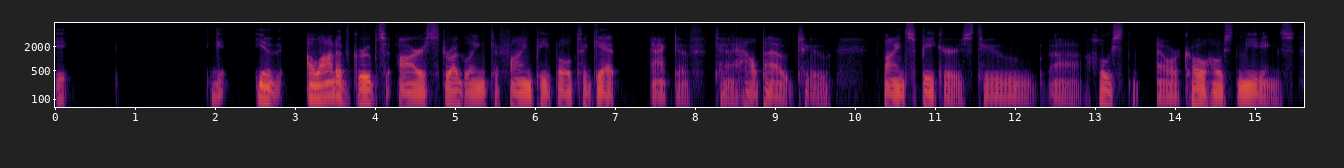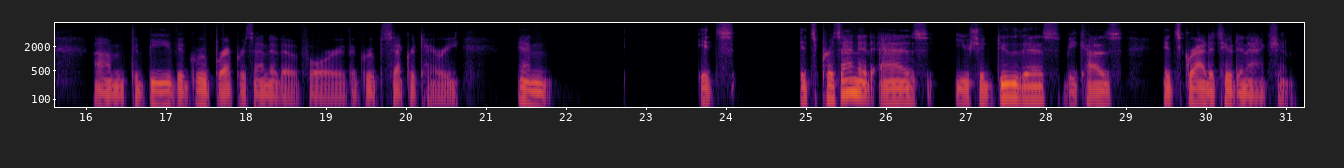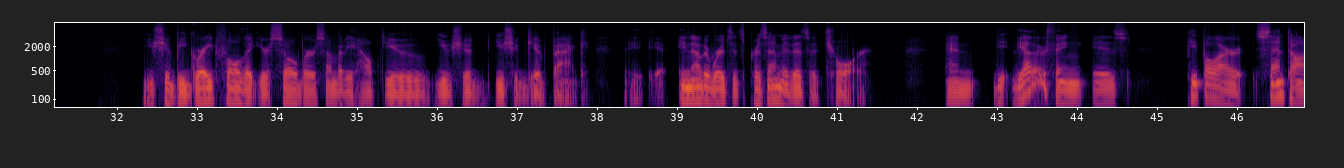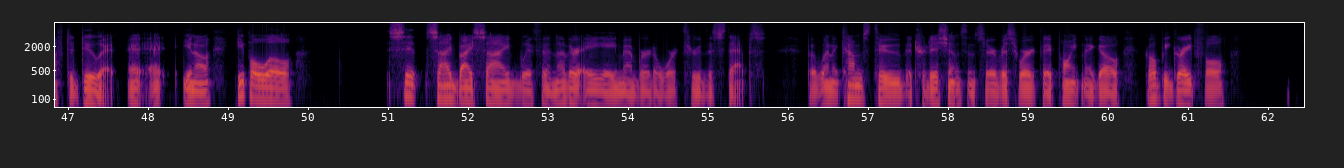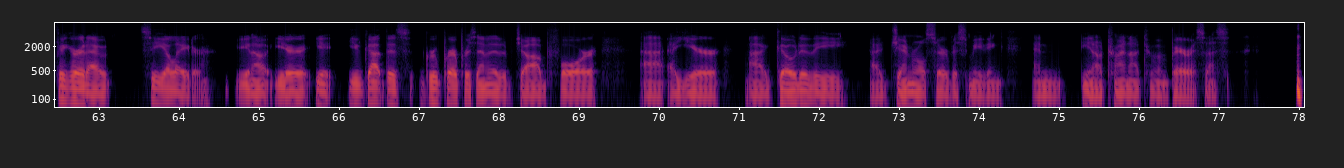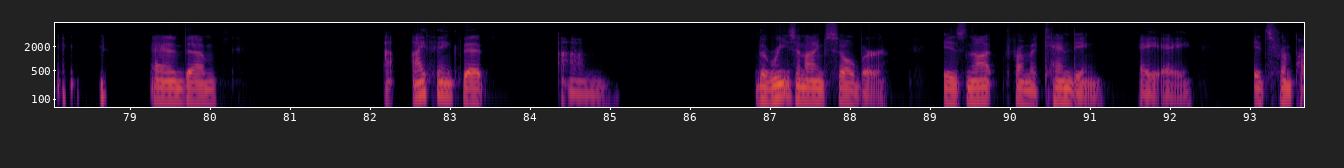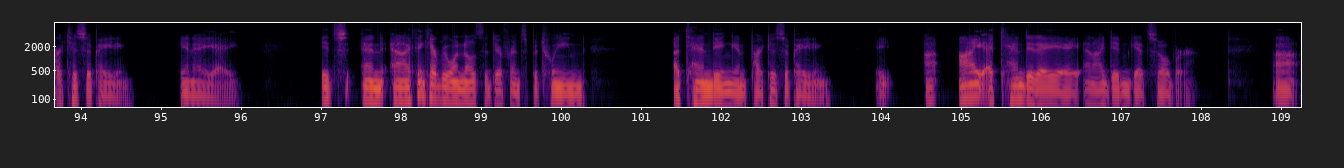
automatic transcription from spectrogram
it, you know, a lot of groups are struggling to find people to get active, to help out, to find speakers, to uh, host or co-host meetings, um, to be the group representative or the group secretary. And it's it's presented as you should do this because it's gratitude in action. You should be grateful that you're sober, somebody helped you, you should you should give back. In other words, it's presented as a chore. And the the other thing is people are sent off to do it. You know, people will sit side by side with another AA member to work through the steps. But when it comes to the traditions and service work, they point and they go, go be grateful, figure it out, see you later. You know, you're you you've got this group representative job for uh, a year. Uh, go to the uh, general service meeting and you know try not to embarrass us. And um, I, I think that um, the reason I'm sober is not from attending AA, it's from participating in AA. It's and and I think everyone knows the difference between attending and participating. I, I attended AA and I didn't get sober. Uh,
